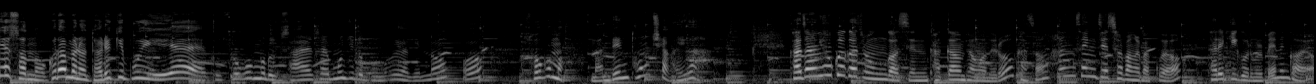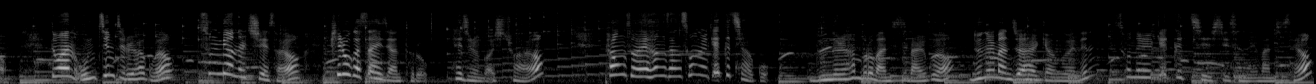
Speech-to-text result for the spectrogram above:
의에 샀노 그러면은 다래끼 부위에 그 소금으로 살살 문질러 보면 의하겠노? 어 소금은 만병통치약 아이가 가장 효과가 좋은 것은 가까운 병원으로 가서 항생제 처방을 받고요. 다래 끼 고름을 빼는 거예요. 또한 온찜질을 하고요. 숙면을 취해서요. 피로가 쌓이지 않도록 해주는 것이 좋아요. 평소에 항상 손을 깨끗이 하고 눈을 함부로 만지지 말고요. 눈을 만져야 할 경우에는 손을 깨끗이 씻은 후에 만지세요.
